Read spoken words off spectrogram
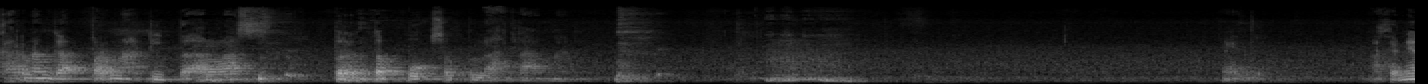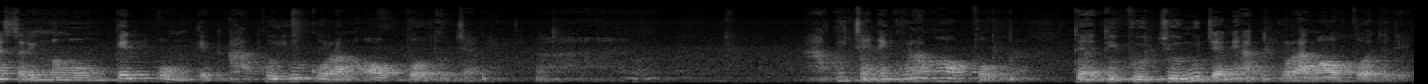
Karena nggak pernah dibalas bertepuk sebelah tangan. Nah, itu. Akhirnya sering mengungkit-ungkit aku itu kurang opo tuh jane. Nah, aku jane kurang opo. Jadi bujumu jane aku kurang opo tadi.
